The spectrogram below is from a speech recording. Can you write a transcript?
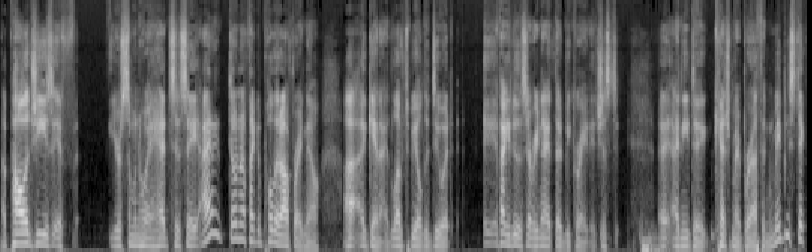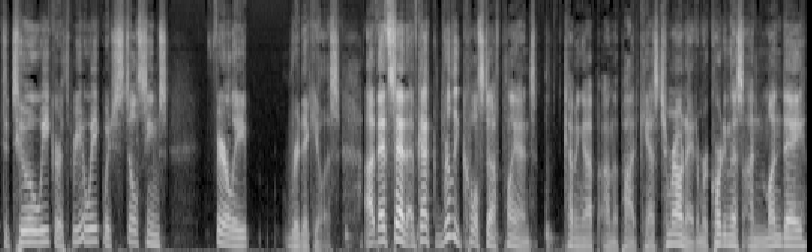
apologies if you're someone who I had to say I don't know if I could pull that off right now. Uh, again, I'd love to be able to do it. If I could do this every night, that'd be great. It's just I, need to catch my breath and maybe stick to two a week or three a week, which still seems fairly ridiculous. Uh, that said, I've got really cool stuff planned coming up on the podcast tomorrow night. I'm recording this on Monday,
